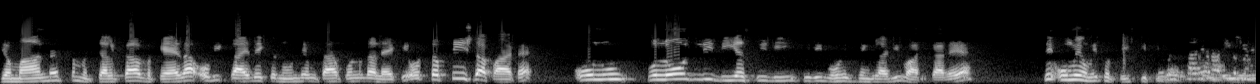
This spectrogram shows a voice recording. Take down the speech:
ਜ਼ਮਾਨਤ ਮੁਤਲਕਾ ਬਕਾਇਦਾ ਉਹ ਵੀ ਕਾਇਦੇ ਕਾਨੂੰਨ ਦੇ ਮੁਤਾਬਕ ਉਹਨਾਂ ਦਾ ਲੈ ਕੇ, ਉਹ ਤਫਤੀਸ਼ ਦਾ ਪਾਰਟ ਹੈ। ਉਹਨੂੰ ਕਲੋਜ਼ਲੀ ਡੀਐਸਪੀ ਦੀ ਸ੍ਰੀ ਮੋਹਿਤ ਸਿੰਗਲਾ ਜੀ ਵਾਰ ਕਰ ਰਹੇ ਆ ਤੇ ਉਵੇਂ ਉਵੇਂ ਤਫਤੀਸ਼ ਕੀਤੀ ਜਾ ਰਹੀ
